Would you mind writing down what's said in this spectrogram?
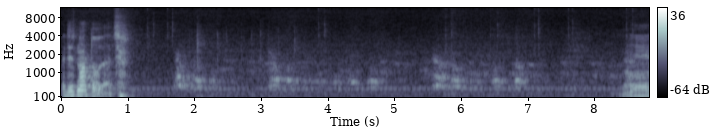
I did not know that. yeah.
